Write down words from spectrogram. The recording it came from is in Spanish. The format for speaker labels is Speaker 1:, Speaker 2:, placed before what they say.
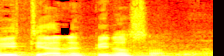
Speaker 1: Cristian Espinosa.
